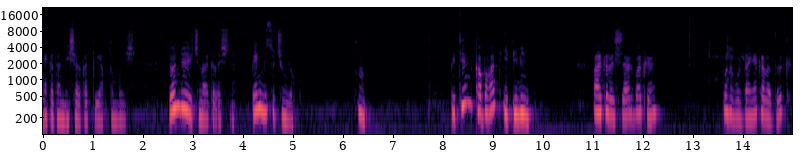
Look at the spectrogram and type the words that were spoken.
Ne kadar meşakkatli yaptım bu işi. Döndüğü için arkadaşlar. Benim bir suçum yok. Hı. Bütün kabahat ipimin. Arkadaşlar bakın. Bunu buradan yakaladık.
